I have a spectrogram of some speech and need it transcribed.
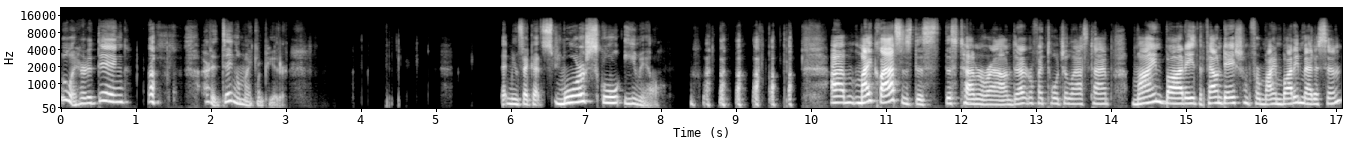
Oh, I heard a ding. I heard a ding on my computer. That means I got more school email. um, my class is this this time around. I don't know if I told you last time. Mind Body, the foundation for mind body medicine,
